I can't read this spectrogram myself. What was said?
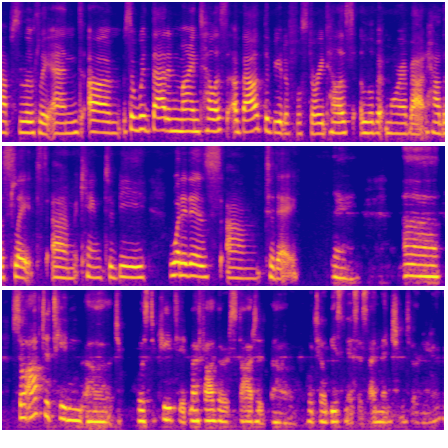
Absolutely. And um, so, with that in mind, tell us about the beautiful story. Tell us a little bit more about how the slate um, came to be what it is um, today. Yeah. Uh, so after Tin uh, was depleted, my father started uh, hotel business, as I mentioned earlier.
